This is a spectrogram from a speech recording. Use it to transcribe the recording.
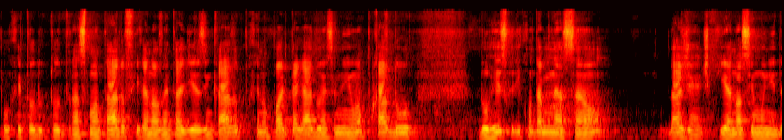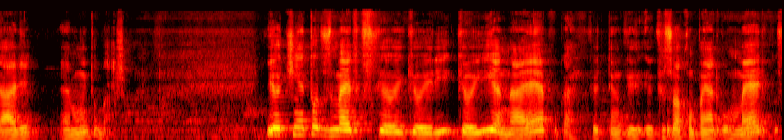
porque todo, todo transplantado fica 90 dias em casa, porque não pode pegar doença nenhuma por causa do, do risco de contaminação da gente, que a nossa imunidade é muito baixa. E eu tinha todos os médicos que eu, que eu, iria, que eu ia na época, que eu, tenho, que, que sou acompanhado por médicos,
